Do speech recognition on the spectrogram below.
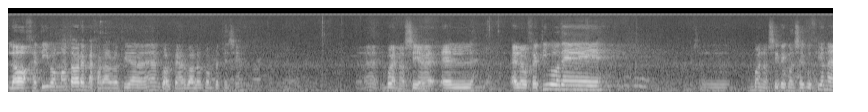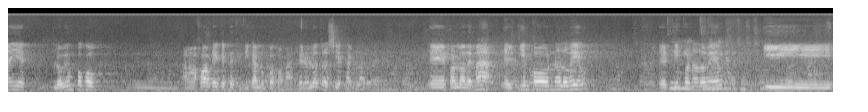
los objetivos motores, mejorar la velocidad, golpear el balón con precisión. Eh, bueno, sí, el, el objetivo de... Mm, bueno, sí, de consecución ahí lo veo un poco... Mm, a lo mejor habría que especificarlo un poco más, pero el otro sí está claro. Eh, por lo demás, el tiempo no lo veo, el tiempo no lo veo y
